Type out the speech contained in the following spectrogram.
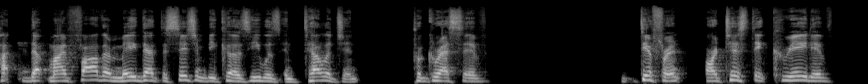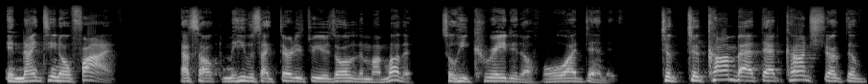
How, that my father made that decision because he was intelligent, progressive, different, artistic, creative in 1905. That's how I mean, he was like 33 years older than my mother. So he created a whole identity to, to combat that construct of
